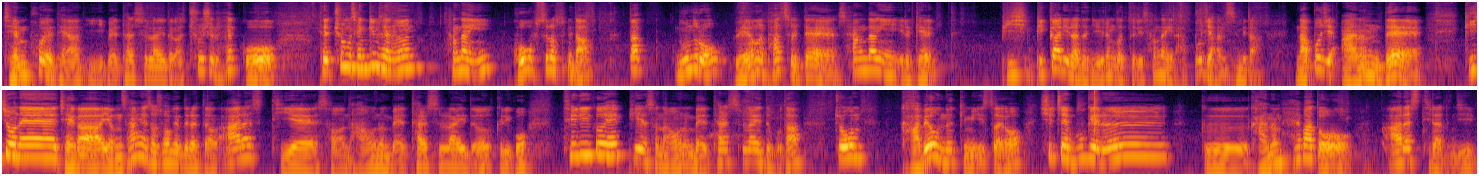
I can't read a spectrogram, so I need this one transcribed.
Gen4에 대한 이 메탈 슬라이드가 출시를 했고 대충 생김새는 상당히 고급스럽습니다. 딱 눈으로 외형을 봤을 때 상당히 이렇게 빛, 빛깔이라든지 이런 것들이 상당히 나쁘지 않습니다. 나쁘지 않은데 기존에 제가 영상에서 소개드렸던 RST에서 나오는 메탈 슬라이드 그리고 트리거 해피에서 나오는 메탈 슬라이드보다 조금 가벼운 느낌이 있어요. 실제 무게를 그 가늠해봐도 RST라든지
